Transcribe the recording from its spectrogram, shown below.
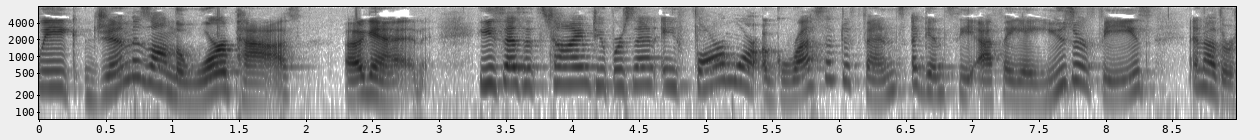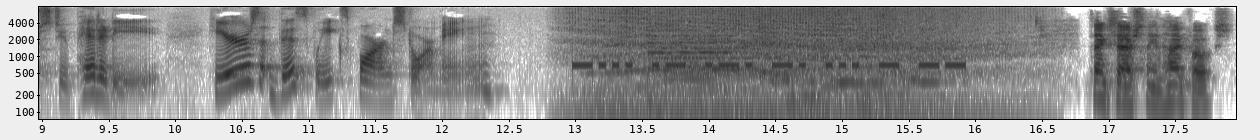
week, Jim is on the warpath again. He says it's time to present a far more aggressive defense against the FAA user fees and other stupidity. Here's this week's barnstorming. Thanks, Ashley, and hi, folks.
